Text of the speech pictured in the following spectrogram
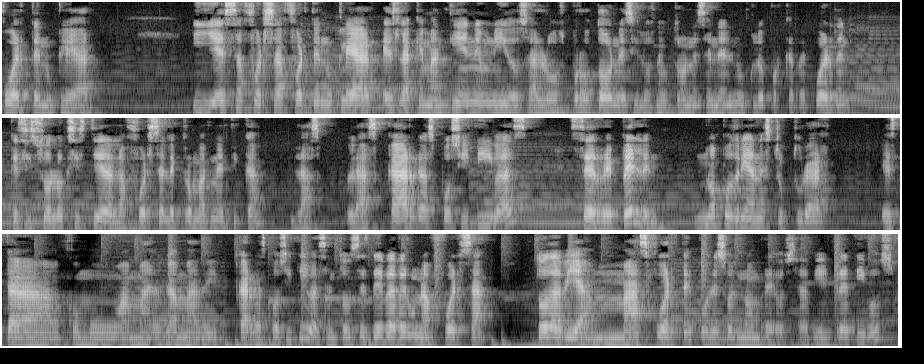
fuerte nuclear y esa fuerza fuerte nuclear es la que mantiene unidos a los protones y los neutrones en el núcleo, porque recuerden que si solo existiera la fuerza electromagnética, las, las cargas positivas se repelen, no podrían estructurar esta como amalgama de cargas positivas, entonces debe haber una fuerza todavía más fuerte, por eso el nombre, o sea, bien creativos,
